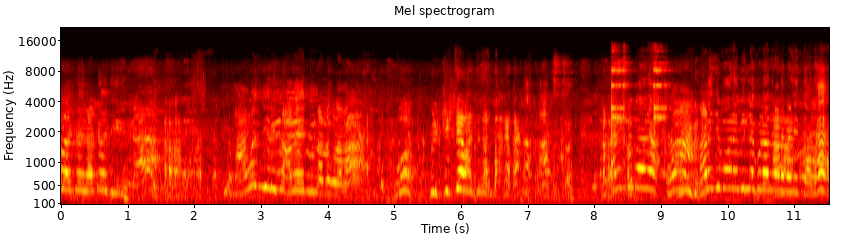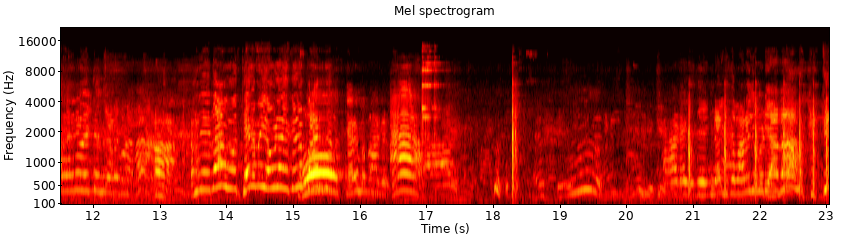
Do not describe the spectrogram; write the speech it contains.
வந்து நட்டு வச்சுக்கிறீங்களா? அதை எடுத்து நட்டக்கூடாதா? ஓ இப்படி கிட்டே வந்து அழிஞ்சு போற. அழிஞ்சு போன வில்ல கூட நட வேண்டியதானே இதுதான் உன் திறமை எவ்வளவு இருக்குன்னு. திறமை பாக்குறேன். இது என்ன இதை வளைக்க முடியாதா? கிட்டே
